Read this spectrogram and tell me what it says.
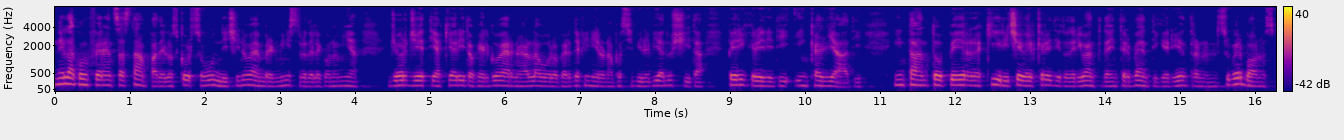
Nella conferenza stampa dello scorso 11 novembre il ministro dell'economia Giorgetti ha chiarito che il governo è al lavoro per definire una possibile via d'uscita per i crediti incagliati. Intanto per chi riceve il credito derivante da interventi che rientrano nel super bonus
